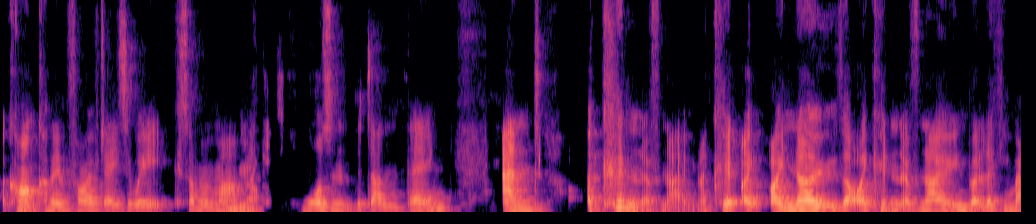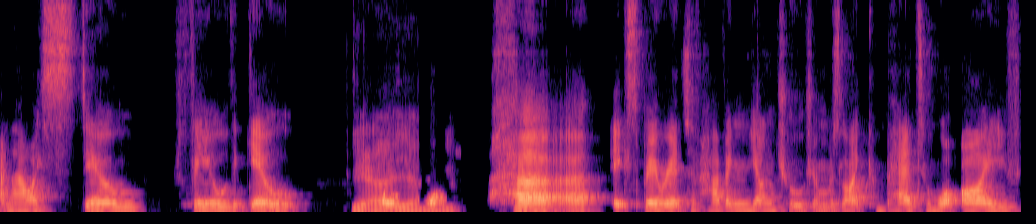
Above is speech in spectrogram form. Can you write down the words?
I can't come in five days a week because I'm a mum. Yeah. Like, it wasn't the done thing. And I couldn't have known. I could I, I know that I couldn't have known, but looking back now, I still feel the guilt. Yeah, yeah. Her experience of having young children was like compared to what I've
